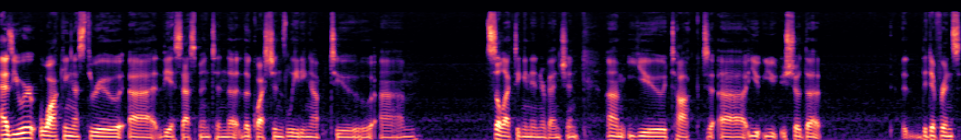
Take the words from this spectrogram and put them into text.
As you were walking us through uh, the assessment and the, the questions leading up to um, selecting an intervention, um, you talked, uh, you, you showed the the difference.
